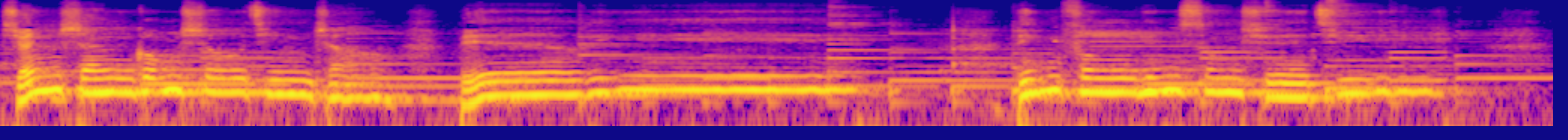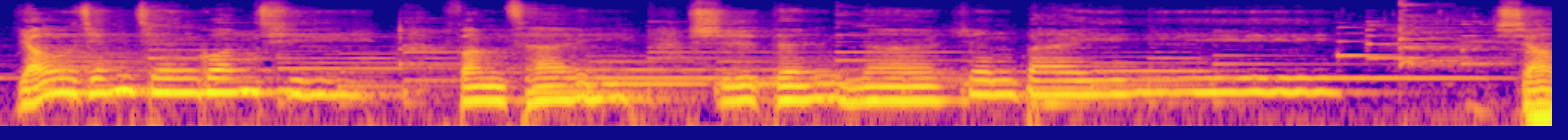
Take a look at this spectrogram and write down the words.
悬山拱手今朝别离。冰风云送雪霁，腰间剑光起，方才识得那人白衣。笑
